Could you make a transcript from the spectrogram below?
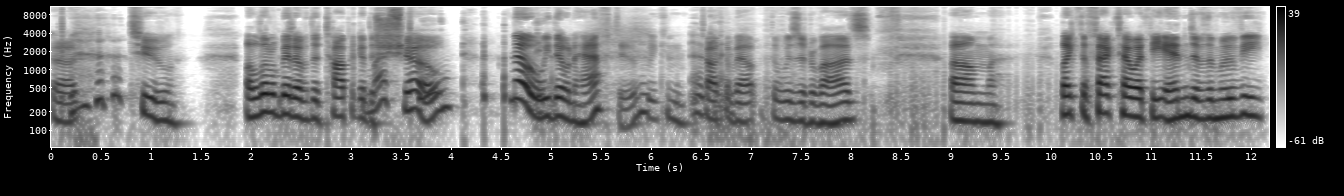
uh, to a little bit of the topic of the Must show. No, we don't have to. We can talk about the Wizard of Oz. Um, like the fact how at the end of the movie,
